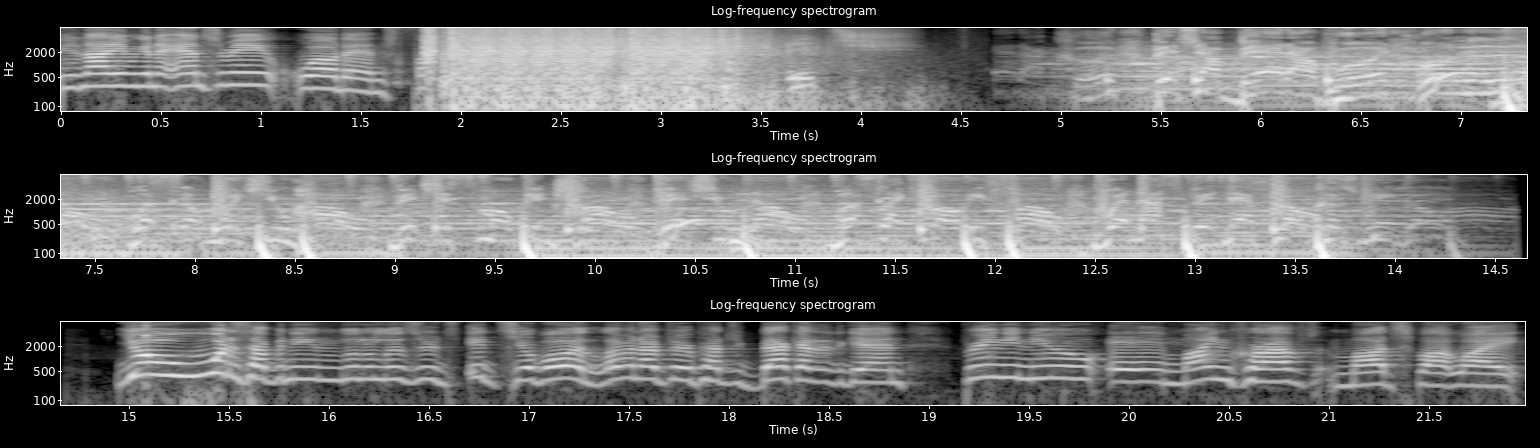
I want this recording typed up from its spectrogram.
you're not even gonna answer me? Well then, bitch. Could. Bitch, I bet I would. On the low, what's up with you, ho? Bitch, you smoking dro. Bitch, you know, bust like 44 when I spit that flow, cause we go. Yo, what is happening, little lizards? It's your boy, Lemon After Patrick, back at it again, bringing you a Minecraft mod spotlight.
